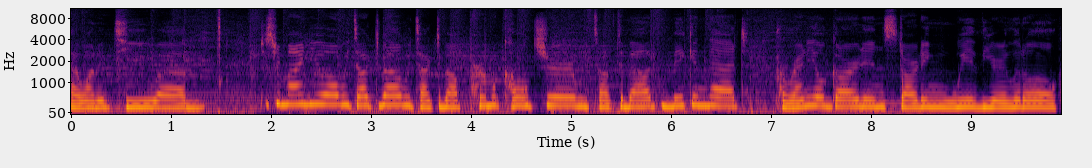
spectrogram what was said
I wanted to um, just remind you all we talked about. We talked about permaculture. We talked about making that perennial garden, starting with your little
